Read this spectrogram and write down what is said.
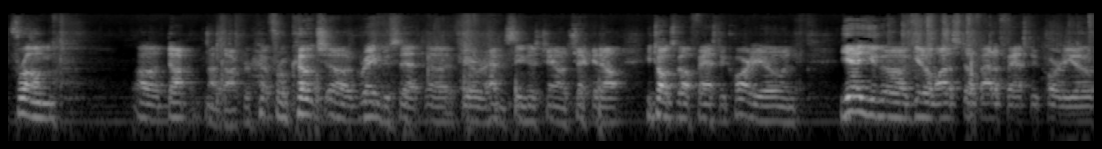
from uh, doc, not doctor, from Coach uh, Greg Doucette. Uh, if you ever haven't seen his channel, check it out. He talks about fasted cardio and yeah, you uh, get a lot of stuff out of fasted cardio,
